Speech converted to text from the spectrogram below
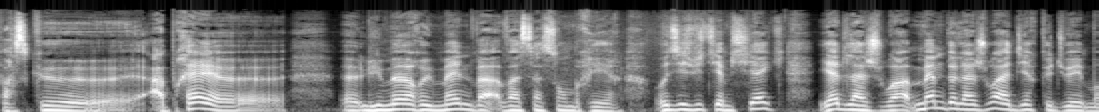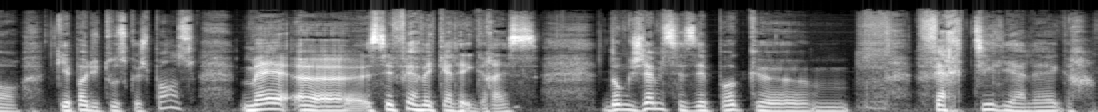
Parce que après, euh, l'humeur humaine va, va s'assombrir. Au XVIIIe siècle, il y a de la joie, même de la joie à dire que Dieu est mort, qui est pas du tout ce que je pense, mais euh, c'est fait avec allégresse. Donc j'aime ces époques euh, fertiles et allègres.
